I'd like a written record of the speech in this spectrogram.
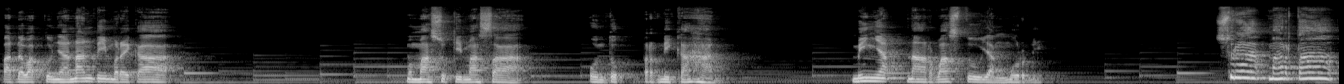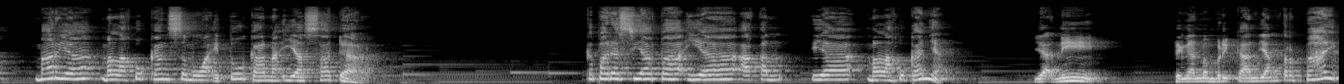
pada waktunya nanti mereka memasuki masa untuk pernikahan. minyak narwastu yang murni. Surah Marta, Maria melakukan semua itu karena ia sadar kepada siapa ia akan ia melakukannya, yakni dengan memberikan yang terbaik,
